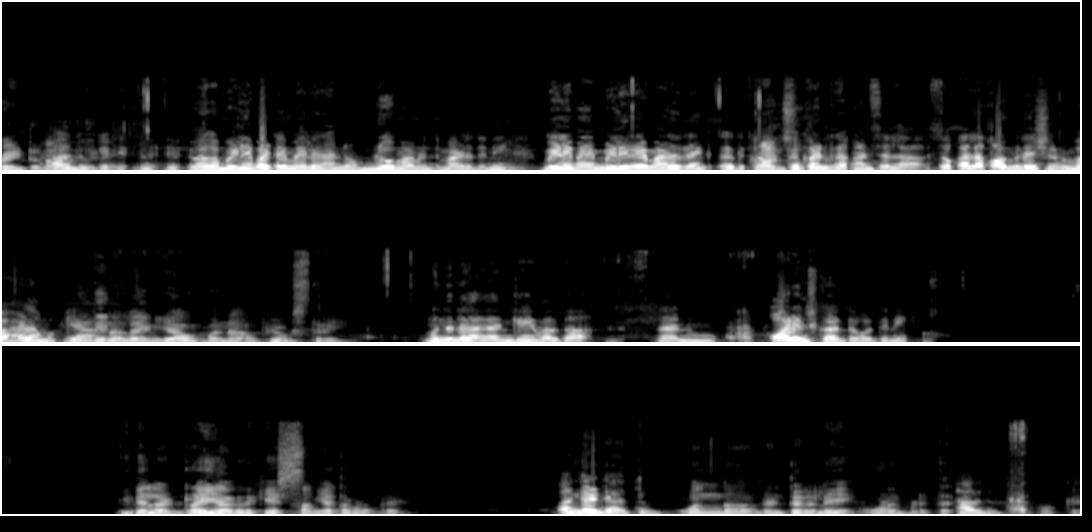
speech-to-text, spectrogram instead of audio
ಪೇಂಟ್ ಹೌದು. ಇವಾಗ ಬಿಳಿ ಬಟ್ಟೆ ಮೇಲೆ ನಾನು ಬ್ಲೂ ಮಾಡಿದ್ದೀನಿ. ಬಿಳಿ ಮೇಲೆ ಬಿಳಿನೇ ಮಾಡಿದ್ರೆ ಅದು ಕ- ಕಾಣ್ಸುತ್ತೆ. ಖಂಡಿತ ಕಾಣಿಸಲ್ಲ. ಸೊ ಕಲರ್ ಕಾಂಬಿನೇಷನ್ ಬಹಳ ಮುಖ್ಯ. ಮುಂದಿನ ಲೈನ್ ಯಾವ ಬಣ್ಣ ಉಪಯೋಗಿಸ್ತೀರಿ? ಮುಂದಿನ ನನಗೆ ಇವಾಗ ನಾನು ಆರೆಂಜ್ ಕಲರ್ ತಗೋತೀನಿ. ಇದೆಲ್ಲ ಡ್ರೈ ಆಗೋದಕ್ಕೆ ಎಷ್ಟು ಸಮಯ ತಗೊಳುತ್ತೆ? ಒಂದ್ ಗಂಟೆ ಹೊತ್ತು. ಒಂದು ಗಂಟೆನಲ್ಲಿ ಒಣಗ್ಬಿಡುತ್ತೆ. ಹೌದು. ಓಕೆ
